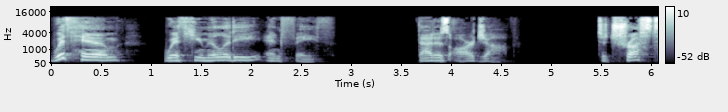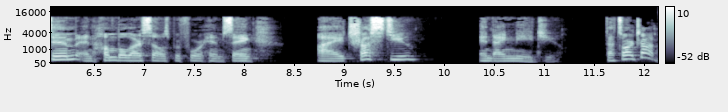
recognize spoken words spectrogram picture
with him with humility and faith. That is our job. To trust him and humble ourselves before him, saying, I trust you and I need you. That's our job.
